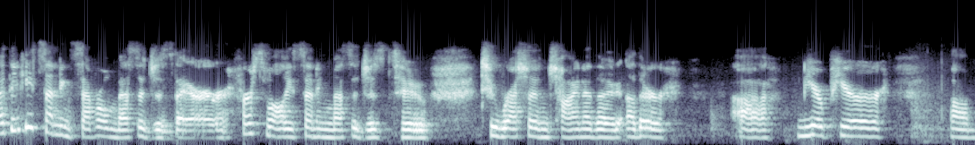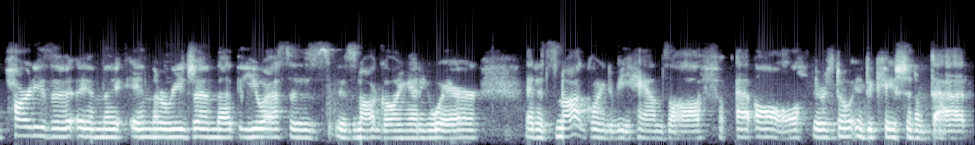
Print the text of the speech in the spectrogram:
Well, I think he's sending several messages there. First of all, he's sending messages to to Russia and China, the other uh, near peer um, parties in the in the region, that the U.S. is is not going anywhere, and it's not going to be hands off at all. There's no indication of that.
